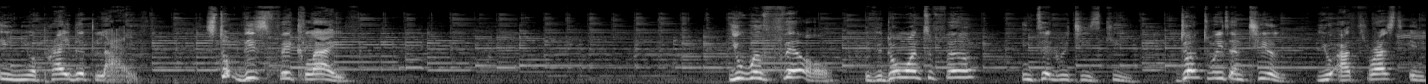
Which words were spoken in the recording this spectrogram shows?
in your private life. Stop this fake life. You will fail. If you don't want to fail, integrity is key. Don't wait until you are thrust in,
